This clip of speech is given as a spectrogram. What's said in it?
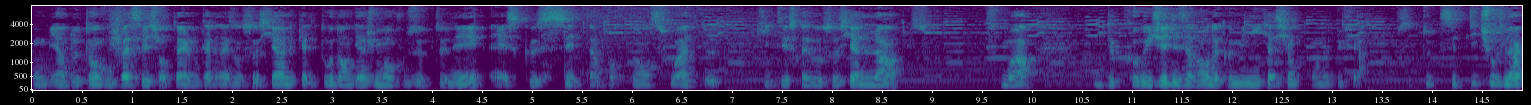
Combien de temps vous passez sur tel ou tel réseau social? Quel taux d'engagement vous obtenez? Est-ce que c'est important soit de quitter ce réseau social-là, soit de corriger des erreurs de communication qu'on a pu faire C'est toutes ces petites choses-là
